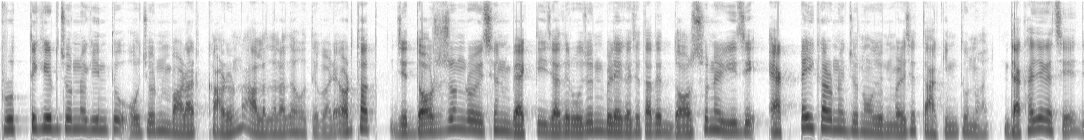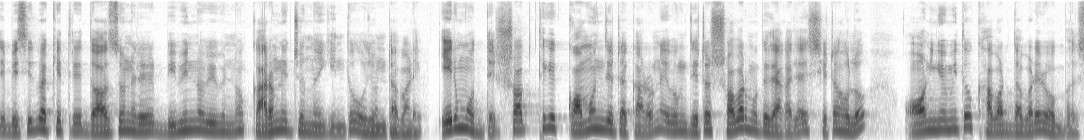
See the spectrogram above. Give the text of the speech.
প্রত্যেকের জন্য কিন্তু ওজন বাড়ার কারণ আলাদা আলাদা হতে পারে। অর্থাৎ যে দশজন রয়েছেন ব্যক্তি যাদের ওজন বেড়ে গেছে, তাদের দশজনেরই যে একটাই কারণের জন্য ওজন বেড়েছে, তা কিন্তু নয়। দেখা গেছে যে বেশিরভাগ ক্ষেত্রে দশজনের বিভিন্ন বিভিন্ন কারণের জন্যই কিন্তু ওজনটা বাড়ে। এর মধ্যে সব থেকে কমন যেটা কারণ এবং যেটা সবার মধ্যে দেখা যায়, সেটা হলো অনিয়মিত খাবার দাবারের অভ্যাস।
